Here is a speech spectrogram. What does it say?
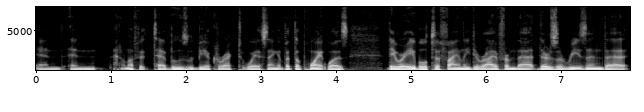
and and I don't know if it taboos would be a correct way of saying it, but the point was they were able to finally derive from that. There's a reason that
